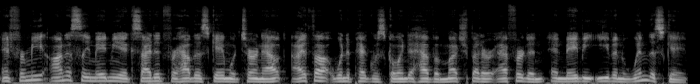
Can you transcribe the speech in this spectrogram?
and for me, honestly made me excited for how this game would turn out. I thought Winnipeg was going to have a much better effort and, and maybe even win this game.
